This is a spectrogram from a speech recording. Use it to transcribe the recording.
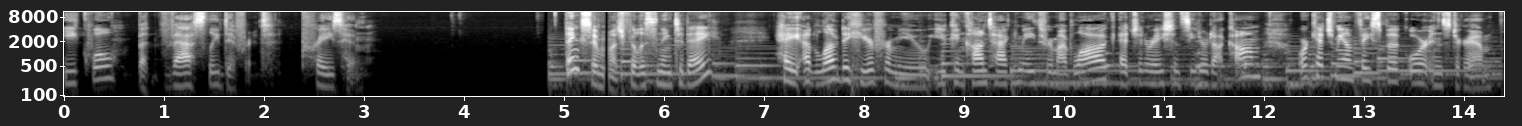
Equal, but vastly different. Praise Him. Thanks so much for listening today. Hey, I'd love to hear from you. You can contact me through my blog at generationcedar.com or catch me on Facebook or Instagram.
